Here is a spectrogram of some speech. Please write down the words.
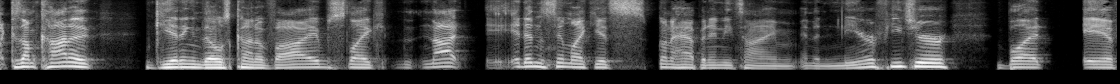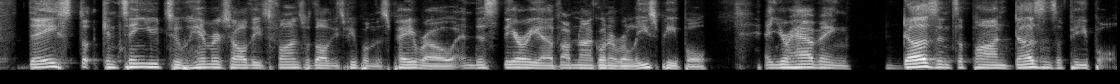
Because I'm kind of getting those kind of vibes. Like, not, it doesn't seem like it's going to happen anytime in the near future. But if they st- continue to hemorrhage all these funds with all these people in this payroll and this theory of I'm not going to release people, and you're having dozens upon dozens of people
